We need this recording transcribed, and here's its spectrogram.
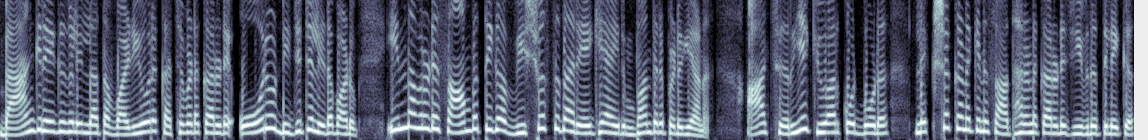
ബാങ്ക് രേഖകളില്ലാത്ത വഴിയോര കച്ചവടക്കാരുടെ ഓരോ ഡിജിറ്റൽ ഇടപാടും ഇന്ന് അവരുടെ സാമ്പത്തിക വിശ്വസ്തത രേഖയായി രൂപാന്തരപ്പെടുകയാണ്. ആ ചെറിയ ക്യു കോഡ് ബോർഡ് ലക്ഷക്കണക്കിന് സാധാരണക്കാരുടെ ജീവിതത്തിലേക്ക്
